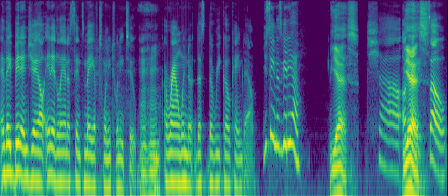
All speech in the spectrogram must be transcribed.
And they've been in jail in Atlanta since May of 2022, around when the, the the RICO came down. You seen this video? Yes. Child. Okay, Yes. So,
